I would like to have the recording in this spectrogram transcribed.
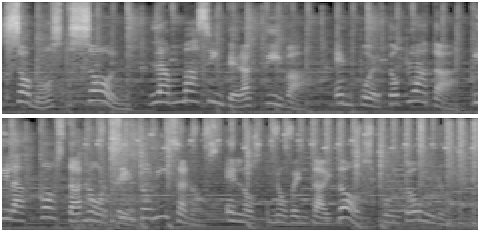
Somos Sol, la más interactiva en Puerto Plata y la costa norte. Sintonízanos en los 92.1.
